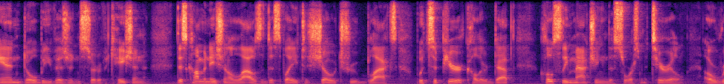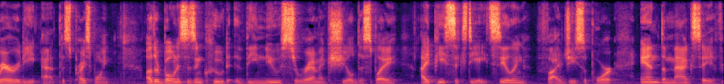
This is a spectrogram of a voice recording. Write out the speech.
and Dolby Vision certification. This combination allows the display to show true blacks with superior color depth, closely matching the source material, a rarity at this price point. Other bonuses include the new ceramic shield display, IP68 sealing, 5G support, and the MagSafe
